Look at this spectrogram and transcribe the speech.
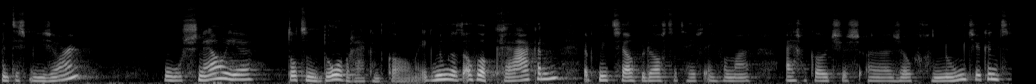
Het is bizar hoe snel je tot een doorbraak kunt komen. Ik noem dat ook wel kraken. Heb ik niet zelf bedacht. Dat heeft een van mijn eigen coaches uh, zo genoemd. Je kunt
